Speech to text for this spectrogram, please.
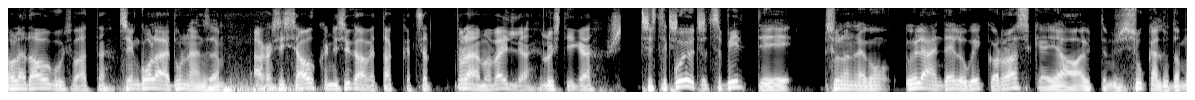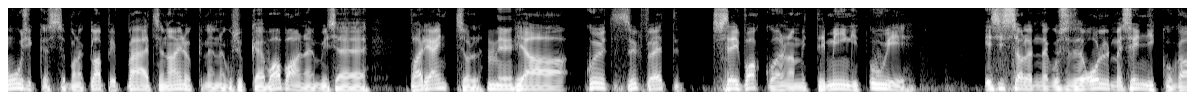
oled augus, vaata. see on kole tunne on see. aga siis see auk on nii sügav, et hakkad sealt tulema välja lustiga. sest kujutad sa pilti, sul on nagu ülejäänud elu kõik on raske ja ütleme siis sukelduda muusikasse, paned klapid pähe, et see on ainukene nagu sihuke vabanemise variant sul Nii. ja kujutad sa ükspäev ette, et see ei paku enam mitte mingit huvi ja siis sa oled nagu selle olmesõnnikuga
